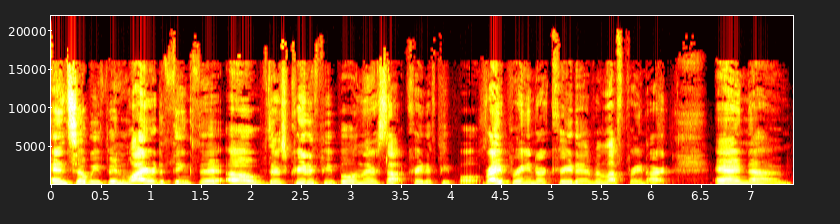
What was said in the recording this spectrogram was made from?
And so we've been wired to think that, oh, there's creative people and there's not creative people. Right brain are creative and left brain aren't. And, um,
